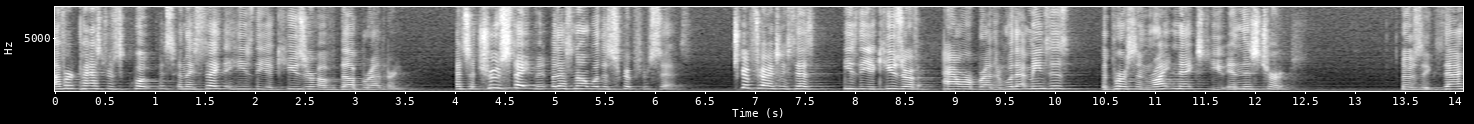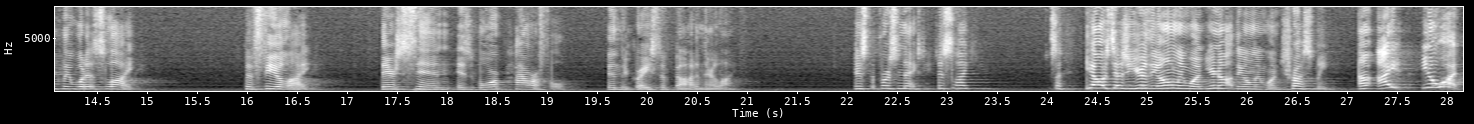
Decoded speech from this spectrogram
I've heard pastors quote this, and they say that he's the accuser of the brethren. That's a true statement, but that's not what the scripture says. Scripture actually says he's the accuser of our brethren. What that means is the person right next to you in this church knows exactly what it's like to feel like their sin is more powerful than the grace of God in their life. Just the person next to you, just like you. So he always tells you, you're the only one. You're not the only one. Trust me. I, I, you know what?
